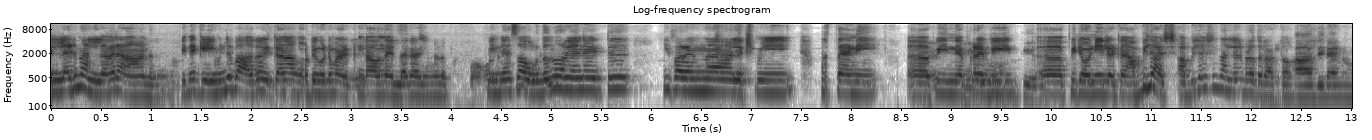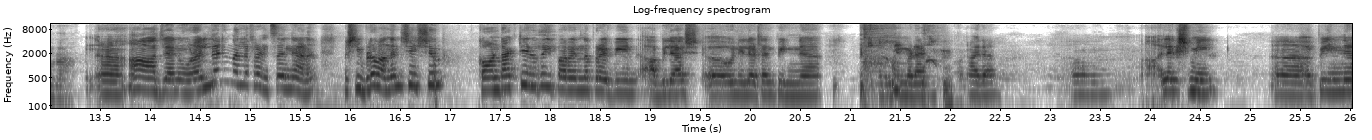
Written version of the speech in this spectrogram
എല്ലാരും നല്ലവരാണ്. പിന്നെ ഗെയിമിന്റെ ഭാഗമായിട്ടാണ് അങ്ങോട്ടും ഇങ്ങോട്ടും വഴക്കുണ്ടാവുന്ന എല്ലാ കാര്യങ്ങളും. പിന്നെ സൗഹൃദം എന്ന് പറയാനായിട്ട് ഈ പറയുന്ന ലക്ഷ്മി മസ്താനി പിന്നെ പ്രവീൺ ഒനിയിലേട്ടൻ അഭിലാഷ്. അഭിലാഷ് നല്ലൊരു ബ്രദർ ആട്ടോ. ആ ആദില എല്ലാരും നല്ല ഫ്രണ്ട്സ് തന്നെയാണ്. പക്ഷെ ഇവിടെ വന്നതിന് ശേഷം കോണ്ടാക്ട് ചെയ്തത് ഈ പറയുന്ന പ്രവീൺ അഭിലാഷ് ഉനിലേട്ടൻ പിന്നെ നമ്മുടെ ആരാ? ലക്ഷ്മി പിന്നെ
